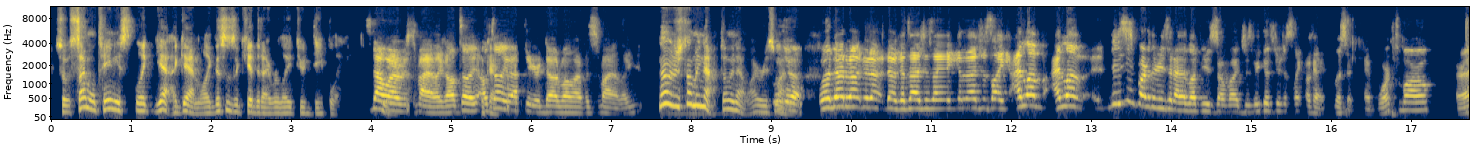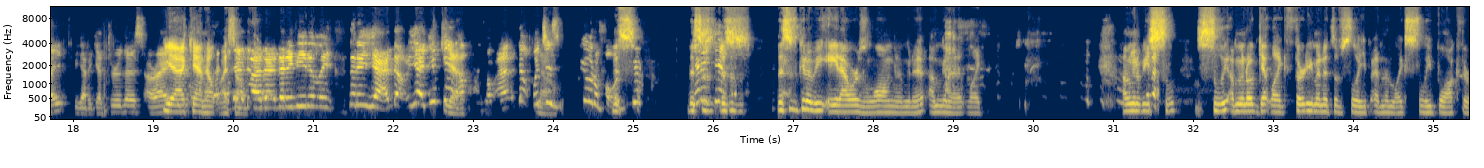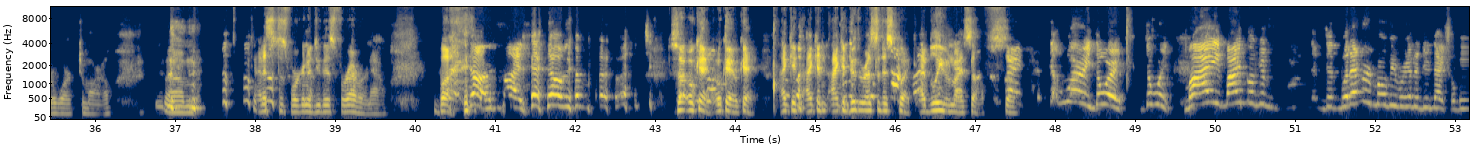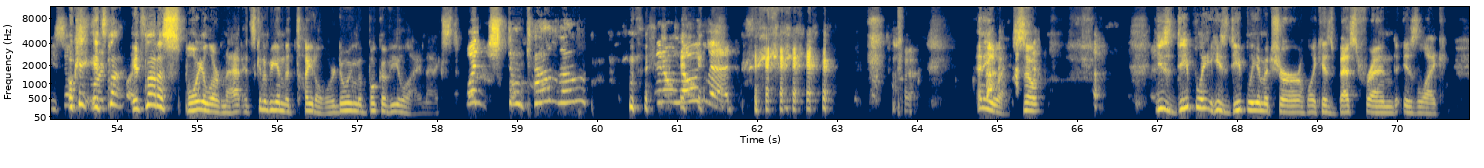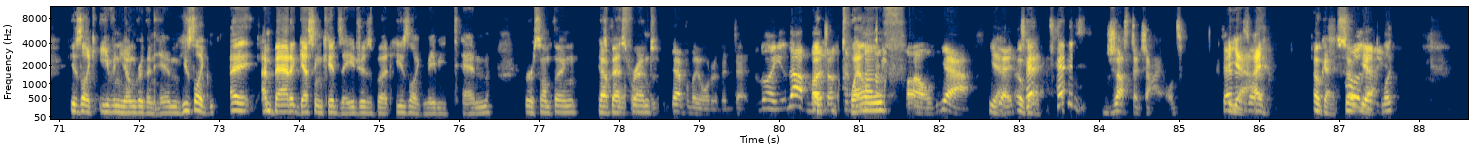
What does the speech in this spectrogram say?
so simultaneous like yeah again like this is a kid that i relate to deeply It's not why I was smiling. I'll tell you. I'll Okay. tell you after you're done. While I was smiling. no just tell me now tell me now why are you Well, smiling no, well, no, no, no, no, no, because I was just like, cause I was just like, I love, I love. This is part of the reason I love you so much is because you're just like, okay, listen, I have work tomorrow. All right, we got to get through this. All right. Yeah, I can't help and myself. Then, then, then immediately, then yeah, no, yeah, you can't Yeah. help yourself. Uh, No, which No. is beautiful. This, beautiful. This is this is this is gonna be eight hours long and i'm gonna i'm gonna like i'm gonna be sl- sleep i'm gonna get like 30 minutes of sleep and then like sleepwalk through work tomorrow. Um and it's just we're gonna do this forever now. But no, it's fine. no, so okay okay okay. I can i can i can do the rest of this quick. I believe in myself so. Don't worry, don't worry, don't worry. My my book of the, whatever movie we're gonna do next will be so. okay it's not it's not a spoiler matt it's gonna be in the title we're doing the book of eli next What? Don't tell them. They don't know that. anyway so he's deeply he's deeply immature like his best friend is like is like even younger than him he's like i i'm bad at guessing kids ages but he's like maybe 10 or something his best friend Definitely older than ten. Like not much. Uh, 12? Twelve. Yeah. Yeah, 10, okay. 10 is just a child. 10 yeah is I, okay so Oh, yeah like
